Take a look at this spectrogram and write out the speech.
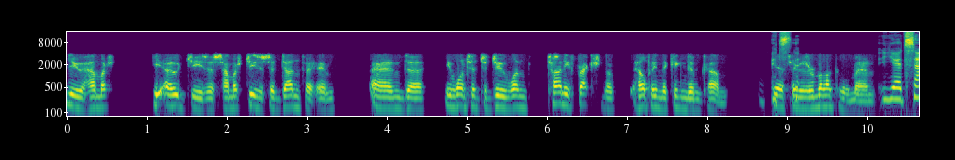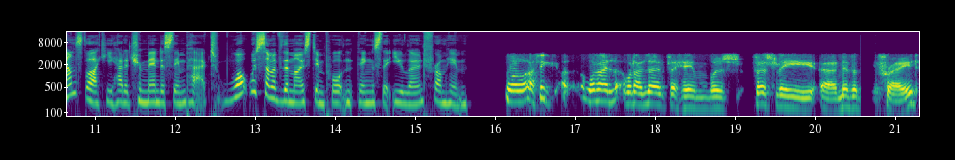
knew how much he owed Jesus, how much Jesus had done for him. And uh, he wanted to do one tiny fraction of helping the kingdom come. Yes, he was a remarkable man. Yeah, it sounds like he had a tremendous impact. What were some of the most important things that you learned from him? Well, I think uh, what I what I learned for him was firstly uh, never be afraid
